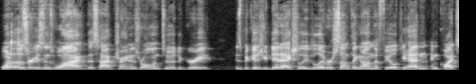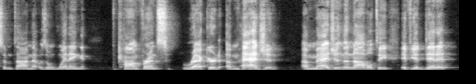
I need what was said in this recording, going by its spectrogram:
One of those reasons why this hype train is rolling to a degree is because you did actually deliver something on the field you hadn't in quite some time. That was a winning conference record. Imagine, imagine the novelty if you did it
